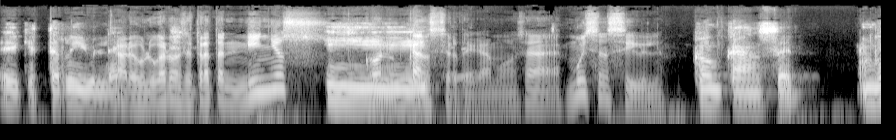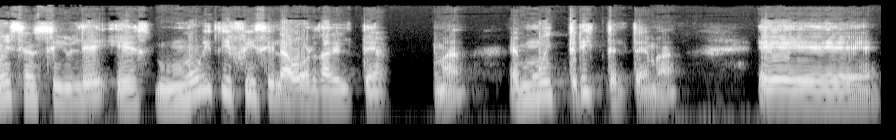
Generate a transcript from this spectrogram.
eh, que es terrible. Claro, un lugar donde se tratan niños con cáncer, digamos, o sea, es muy sensible. Con cáncer, muy sensible, y es muy difícil abordar el tema, es muy triste el tema. Eh,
